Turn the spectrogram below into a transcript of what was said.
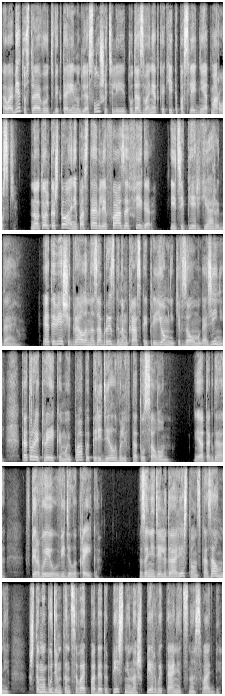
а в обед устраивают викторину для слушателей, и туда звонят какие-то последние отморозки. Но только что они поставили фаза фигар, и теперь я рыдаю. Эта вещь играла на забрызганном краской приемнике в зоомагазине, который Крейг и мой папа переделывали в тату-салон. Я тогда впервые увидела Крейга. За неделю до ареста он сказал мне, что мы будем танцевать под эту песню наш первый танец на свадьбе.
